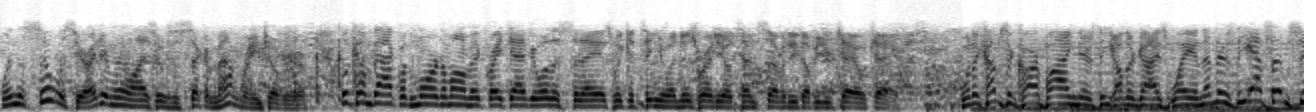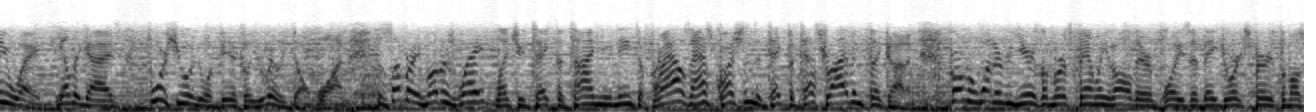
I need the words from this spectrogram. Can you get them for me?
When the suit was here, I didn't realize there was a second mountain range over here. We'll come back with more in a moment. Great to have you with us today as we continue on News Radio 1070 WKOK. When it comes to car buying, there's the other guy's way, and then there's the SMC way. The other guys force you into a vehicle you really don't want. The Sunbury Motors way lets you take the time you need to browse, ask questions, and take the test drive and think on it. For over 100 years, the Merce family and all their employees have made your experience the most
